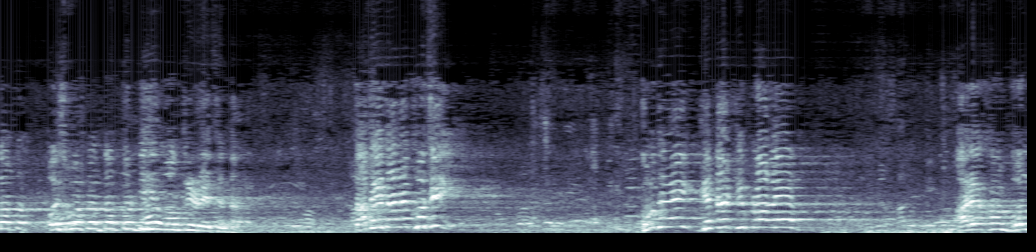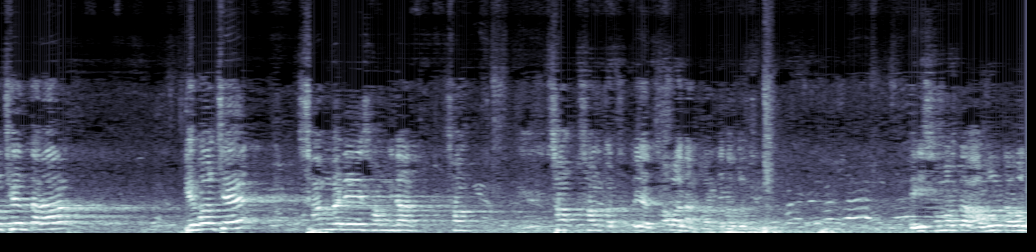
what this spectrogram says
দপ্তর, ওই সমস্ত দপ্তর বিহীন মন্ত্রী রয়েছেন তারা। তাতে তারা খুশি। কোথায়? কি প্রবলেম আর এখন বলছেন তারা, কে বলছে? সাংবিধানিক সংবিধান সংকট সমাধান করার কথা বলছেন। এই সমস্ত আবল টাবল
